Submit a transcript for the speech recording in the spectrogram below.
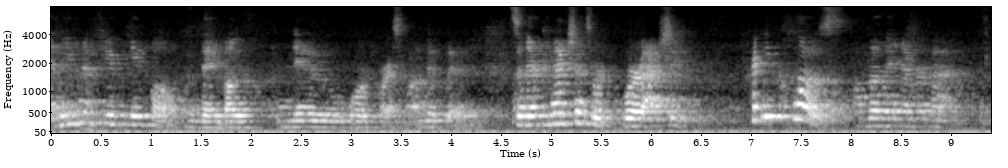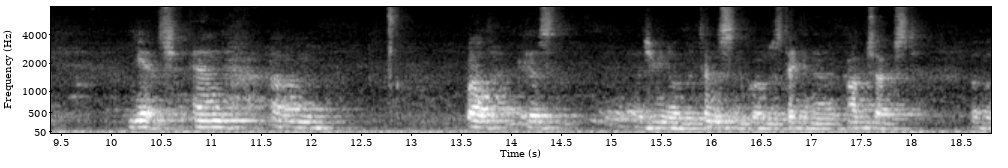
and even a few people who they both knew or corresponded with. So their connections were, were actually pretty close, although they never met. Yes, and um, well, as, as you know, the Tennyson quote is taken out of context of the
